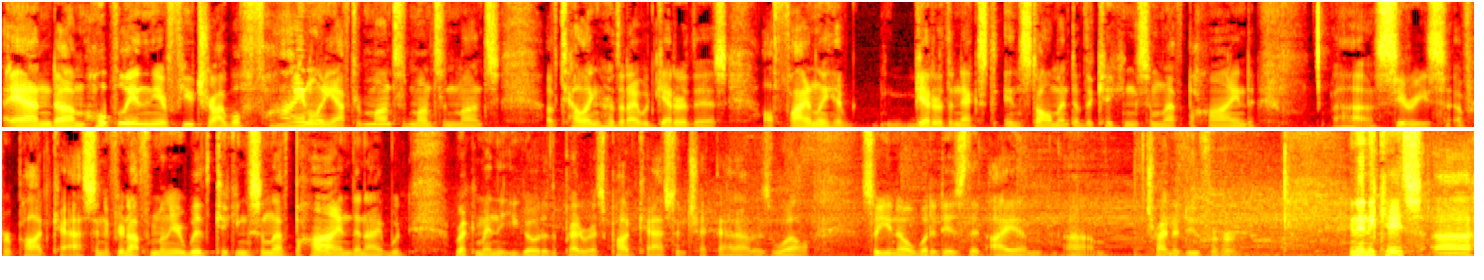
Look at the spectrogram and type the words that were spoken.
And um, hopefully in the near future, I will finally, after months and months and months of telling her that I would get her this, I'll finally have get her the next installment of the Kicking Some Left Behind uh, series of her podcast. And if you're not familiar with Kicking Some Left Behind, then I would recommend that you go to the Preterist podcast and check that out as well, so you know what it is that I am um, trying to do for her. In any case, uh,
